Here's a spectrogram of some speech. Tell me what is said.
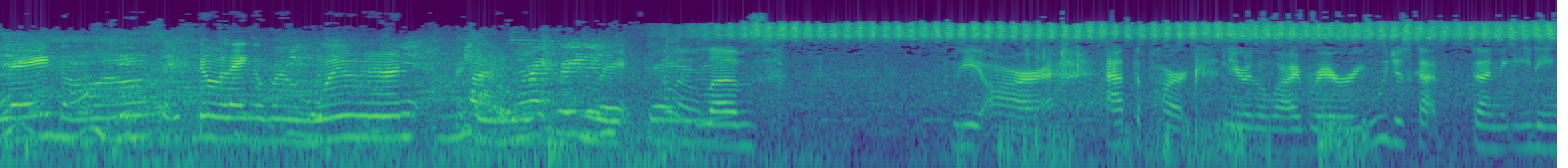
Lego, two Lego one, Hello, loves. We are at the park near the library. We just got done eating,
